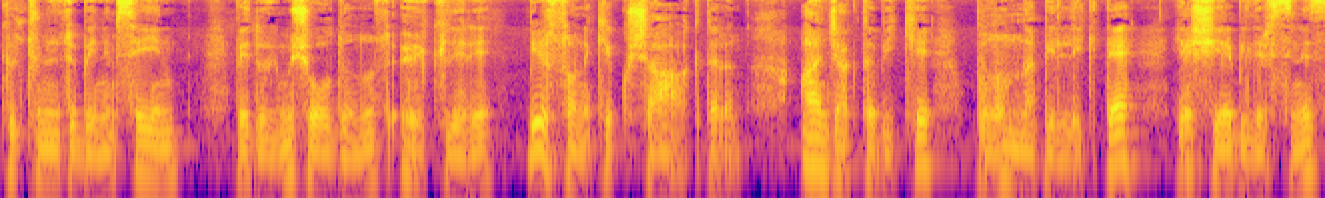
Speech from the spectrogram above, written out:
kültürünüzü benimseyin ve duymuş olduğunuz öyküleri bir sonraki kuşağa aktarın. Ancak tabii ki bununla birlikte yaşayabilirsiniz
